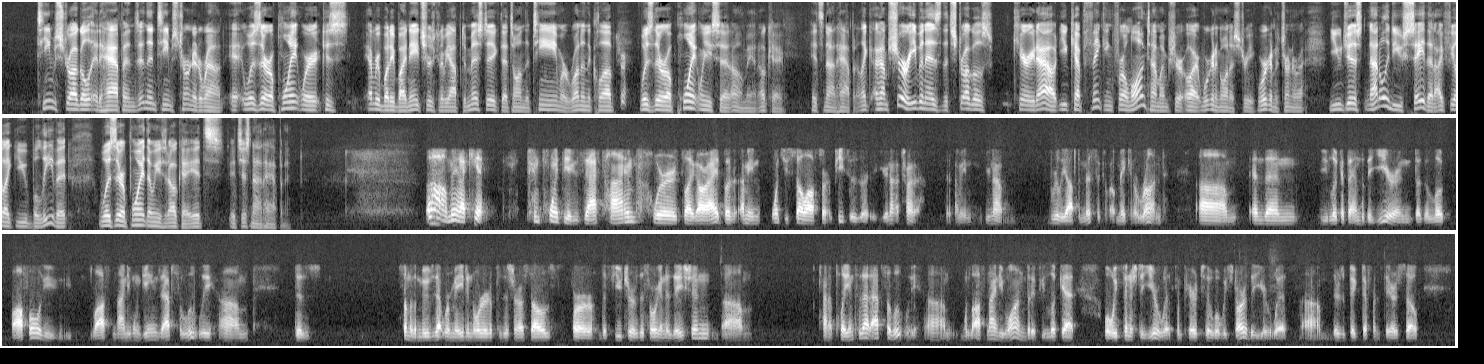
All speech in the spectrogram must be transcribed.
Teams struggle, it happens, and then teams turn it around. Was there a point where, because everybody by nature is going to be optimistic, that's on the team or running the club, sure. was there a point where you said, oh man, okay, it's not happening? Like, I'm sure even as the struggles carried out, you kept thinking for a long time, I'm sure, all right, we're going to go on a streak. We're going to turn around. You just, not only do you say that, I feel like you believe it. Was there a point that when you said, okay, it's it's just not happening? Oh, man, I can't pinpoint the exact time where it's like, all right, but I mean, once you sell off certain pieces, uh, you're not trying to, I mean, you're not really optimistic about making a run. Um, and then you look at the end of the year, and does it look awful? You, you lost 91 games, absolutely. Um, does some of the moves that were made in order to position ourselves for the future of this organization um, kind of play into that? Absolutely. Um, we lost 91, but if you look at what we finished the year with compared to what we started the year with, um, there's a big difference there. So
